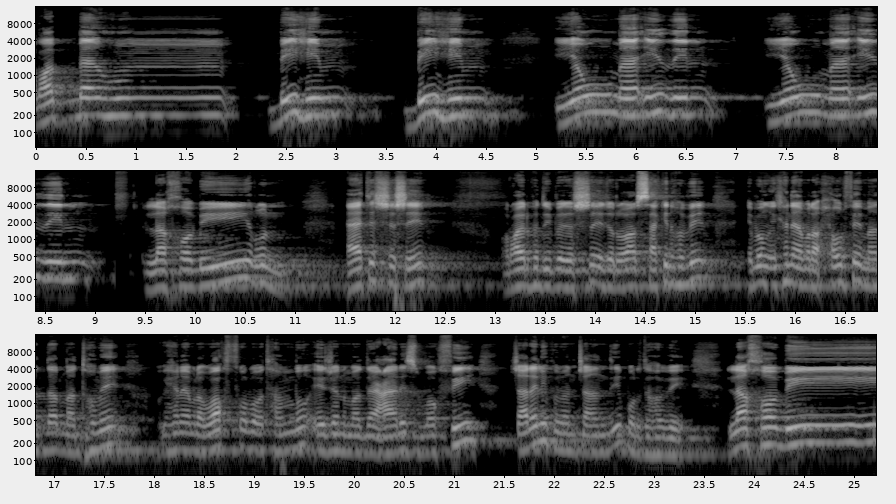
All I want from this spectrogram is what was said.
রব্বাহুম বিহিম বিহিম يومئذ يومئذ لخبير আয়াতের শেষে রয়ের দুই পেজ আসছে এই যে র সাকিন হবে এবং এখানে আমরা হরফে মাদ্দার মাধ্যমে এখানে আমরা ওয়াকফ করবো থামবো এই জন্য মাদ্দা আরিস ওয়াকফি চারেরই পরিমাণ চান দিয়ে পড়তে হবে লাখবির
